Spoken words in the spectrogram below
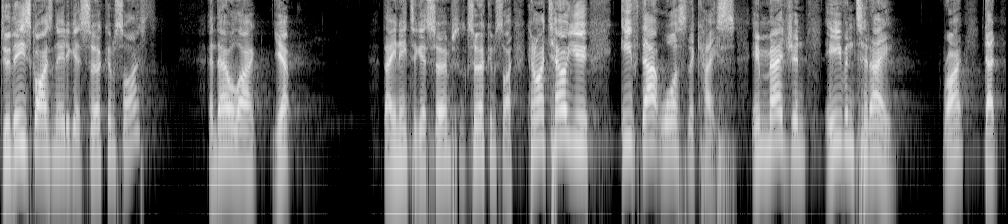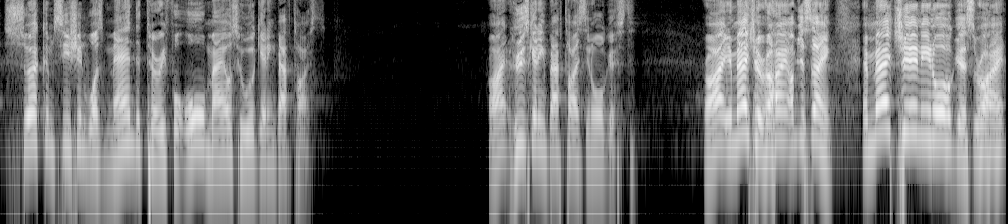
do these guys need to get circumcised? And they were like, Yep, they need to get circumcised. Can I tell you, if that was the case, imagine even today, right, that circumcision was mandatory for all males who were getting baptized. Right? Who's getting baptized in August? Right? Imagine, right? I'm just saying. Imagine in August, right?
